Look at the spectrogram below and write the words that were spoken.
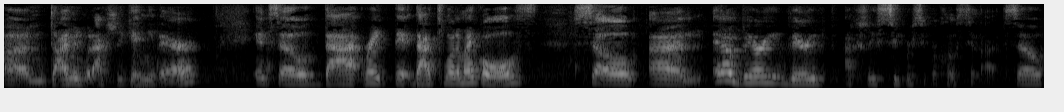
um, Diamond would actually get me there, and so that right there, that's one of my goals. So um, and I'm very very actually super super close to that. So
